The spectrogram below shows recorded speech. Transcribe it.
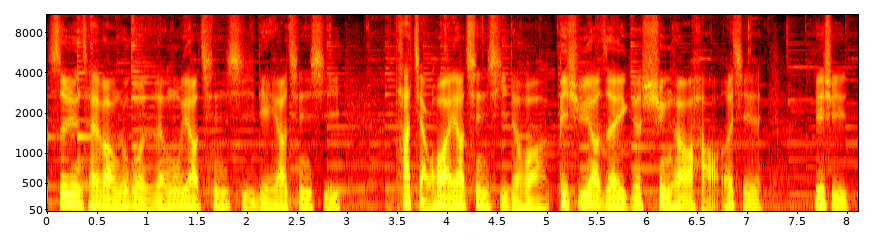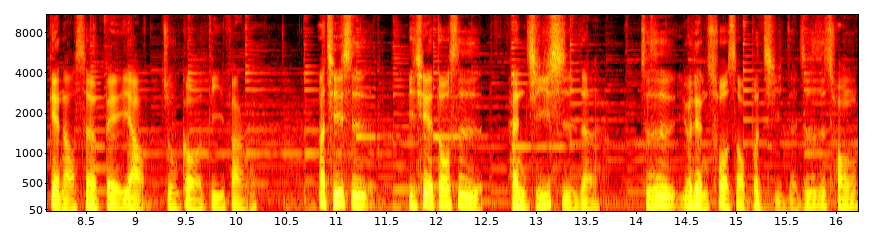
视讯采访，如果人物要清晰，脸要清晰，他讲话要清晰的话，必须要在一个讯号好，而且也许电脑设备要足够的地方。那其实一切都是很及时的，只是有点措手不及的，就是从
